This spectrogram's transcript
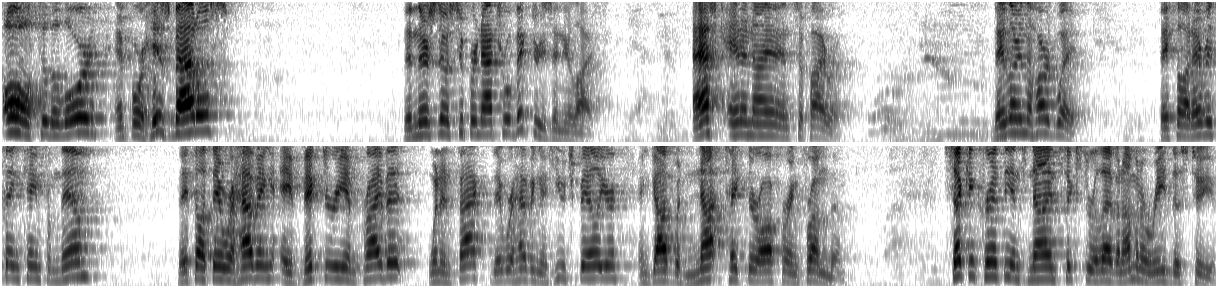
all to the Lord and for his battles, then there's no supernatural victories in your life. Ask Ananias and Sapphira. They learned the hard way. They thought everything came from them. They thought they were having a victory in private, when in fact they were having a huge failure, and God would not take their offering from them. 2 Corinthians 9 6 through 11. I'm going to read this to you.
